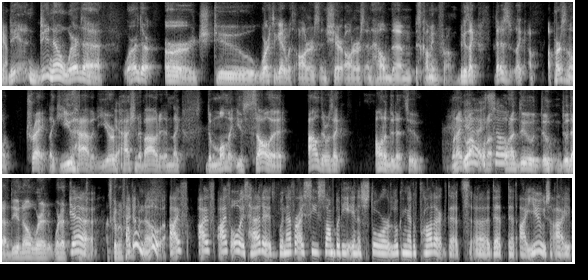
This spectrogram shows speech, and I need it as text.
Yeah. Do you, do you know where the where the urge to work together with others and share others and help them is coming from? Because like that is like a, a personal trait. Like you have it, you're yeah. passionate about it, and like the moment you saw it out there was like, I want to do that too. When I grow yeah, up, I wanna, so, wanna do do do that. Do you know where where that yeah that's coming from? I don't know. I've I've I've always had it. Whenever I see somebody in a store looking at a product that uh, that that I use, I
